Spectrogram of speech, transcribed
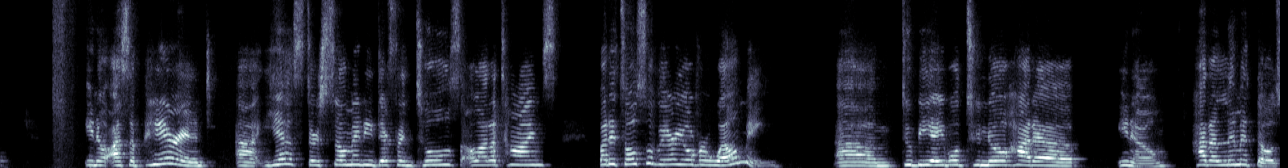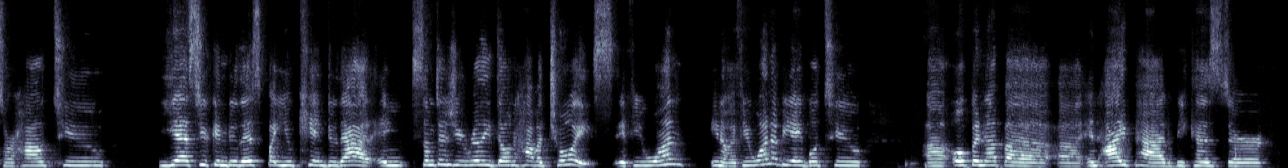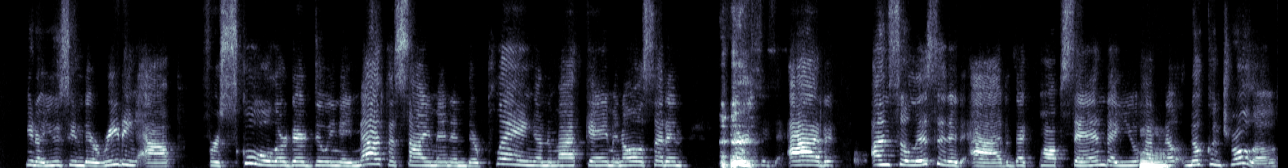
you know, as a parent, uh, yes, there's so many different tools a lot of times, but it's also very overwhelming um, to be able to know how to, you know, how to limit those or how to, yes, you can do this, but you can't do that. And sometimes you really don't have a choice. If you want, you know, if you want to be able to uh, open up a, uh, an iPad because they're, you know, using their reading app for school or they're doing a math assignment and they're playing on a math game and all of a sudden there's this ad unsolicited ad that pops in that you have mm. no, no control of.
